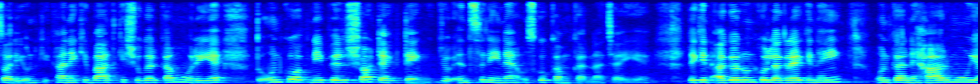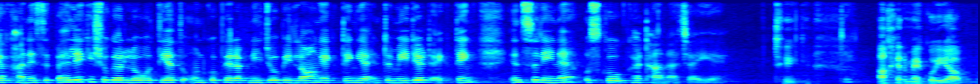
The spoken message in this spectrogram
सॉरी उनकी खाने की बात की शुगर कम हो रही है तो उनको अपनी फिर शॉर्ट एक्टिंग जो इंसुलिन है उसको कम करना चाहिए। लेकिन अगर उनको लग रहा है कि नहीं उनका निहार मुँह या खाने से पहले की शुगर लो होती है तो उनको फिर अपनी जो भी लॉन्ग एक्टिंग या इंटरमीडिएट एक्टिंग इंसुलिन है उसको घटाना चाहिए। ठीक है। ठीक। आखिर में कोई आप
